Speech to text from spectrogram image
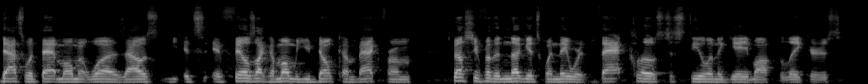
that's what that moment was. That was it's it feels like a moment you don't come back from, especially for the Nuggets when they were that close to stealing the game off the Lakers.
